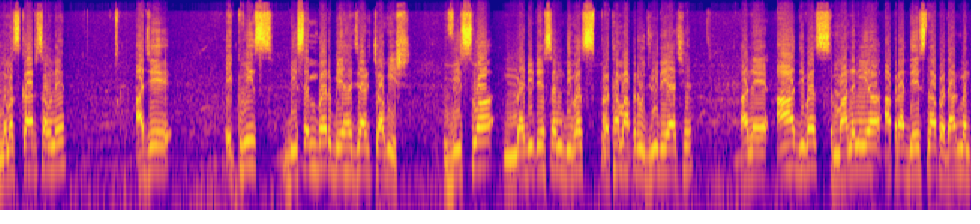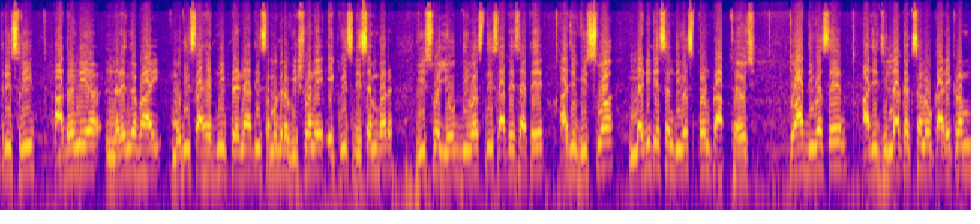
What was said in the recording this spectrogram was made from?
નમસ્કાર સૌને. આજે એકવીસ ડિસેમ્બર બે હજાર ચોવીસ વિશ્વ મેડિટેશન દિવસ પ્રથમ આપણે ઉજવી રહ્યા છે. અને આ દિવસ માનનીય આપણા દેશના પ્રધાનમંત્રી શ્રી આદરણીય નરેન્દ્રભાઈ મોદી સાહેબની પ્રેરણાથી સમગ્ર વિશ્વને એકવીસ ડિસેમ્બર વિશ્વ યોગ દિવસની સાથે સાથે આજે વિશ્વ મેડિટેશન દિવસ પણ પ્રાપ્ત થયો છે. તો આ દિવસે આજે જિલ્લા કક્ષાનો કાર્યક્રમ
